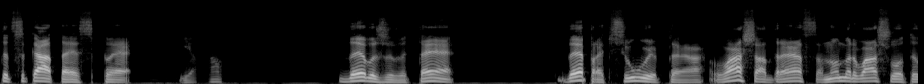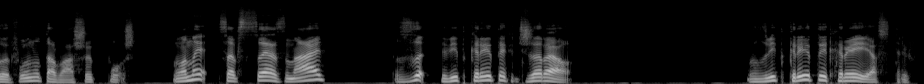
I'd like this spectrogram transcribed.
ТЦК та СП є, де ви живете, де працюєте, ваша адреса, номер вашого телефону та вашої пошти. Вони це все знають з відкритих джерел, з відкритих реєстрів.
